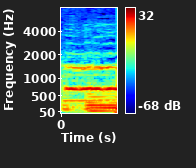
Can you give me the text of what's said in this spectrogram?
you.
